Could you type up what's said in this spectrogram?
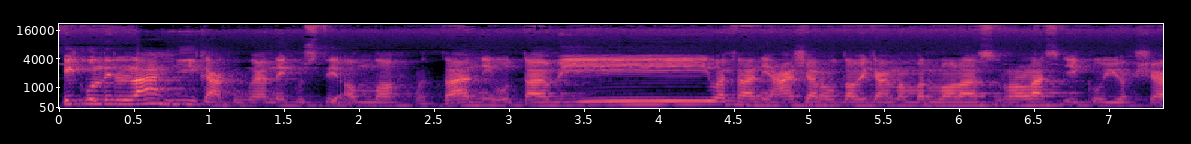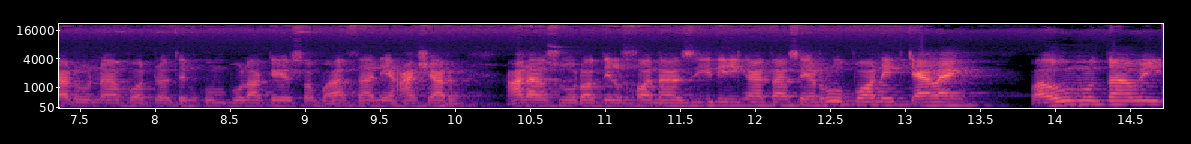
Iku lillahi kagungane Gusti Allah watani utawi watani asyar utawi kang nomor rolas rolas iku yuhsyaruna padha den kumpulake sapa atani asyar ala suratil khanazir ing atase rupane celeng. Wa utawi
